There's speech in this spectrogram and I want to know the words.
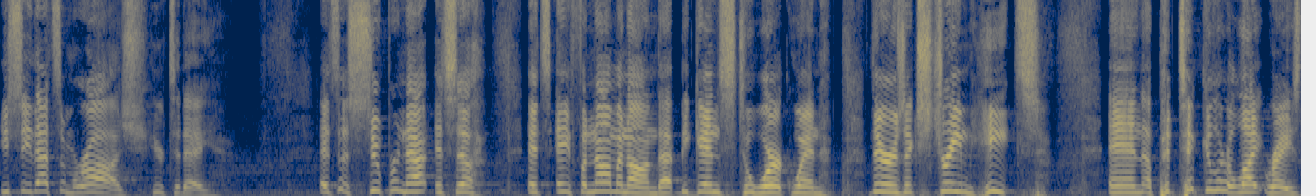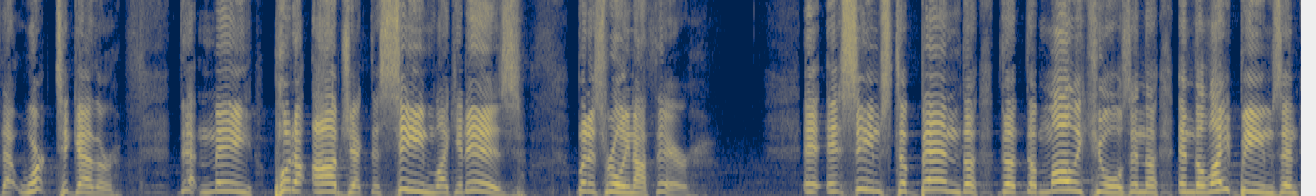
You see, that's a mirage here today. It's a supernat. It's a it's a phenomenon that begins to work when there is extreme heats and a particular light rays that work together that may put an object to seem like it is, but it's really not there. It, it, seems to bend the, the, the, molecules and the, and the light beams, and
